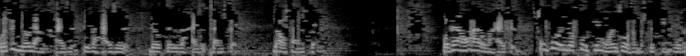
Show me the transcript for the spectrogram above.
我自己有两个孩子，一个孩子六岁，一个孩子三岁，要三岁。我非常爱我的孩子，所以作为一个父亲，我会做什么事情？我会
